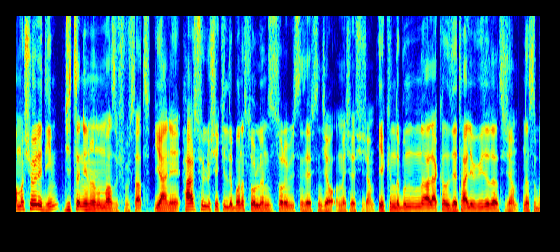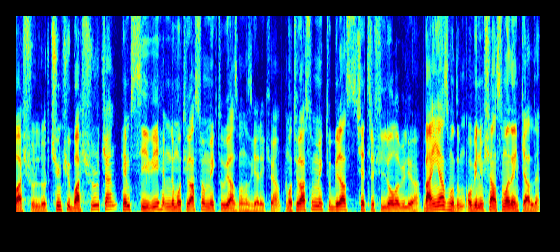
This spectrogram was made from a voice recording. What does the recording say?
Ama şöyle diyeyim, cidden inanılmaz bir fırsat. Yani her türlü şekilde bana sorularınızı sorabilirsiniz. Hepsini cevaplamaya çalışacağım. Yakında bununla alakalı detaylı bir video da atacağım. Nasıl başvurulur? Çünkü başvururken hem CV hem de motivasyon mektubu yazmanız gerekiyor. Motivasyon mektubu biraz çetrefilli olabiliyor. Ben yazmadım. O benim şansıma denk geldi.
